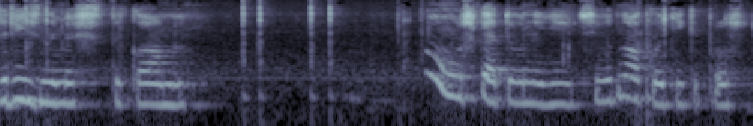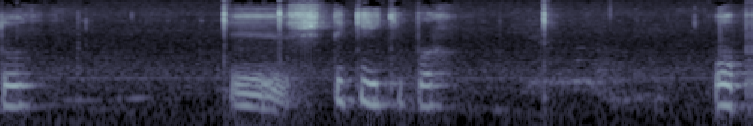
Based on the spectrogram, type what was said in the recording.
з різними штиками. Ну, мушкети вони діють всі однаково, тільки просто е, штики, типу. Оп.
